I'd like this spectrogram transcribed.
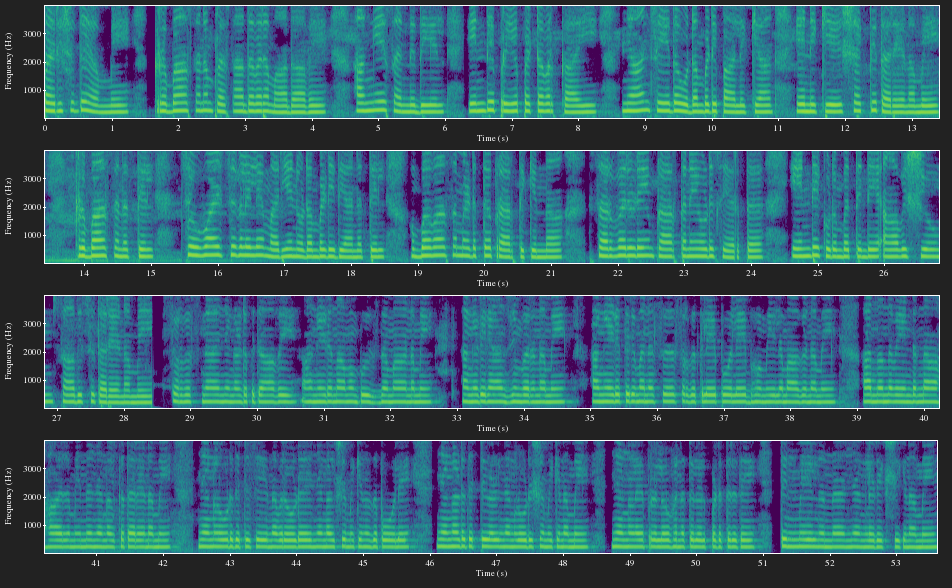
പരിശുദ്ധ അമ്മേ കൃപാസനം പ്രസാദവര മാതാവേ അങ്ങേ സന്നിധിയിൽ എന്റെ പ്രിയപ്പെട്ടവർക്കായി ഞാൻ ചെയ്ത ഉടമ്പടി പാലിക്കാൻ എനിക്ക് ശക്തി തരണമേ. കൃപാസനത്തിൽ ചൊവ്വാഴ്ചകളിലെ മരിയൻ ഉടമ്പടി ധ്യാനത്തിൽ ഉപവാസമെടുത്ത് പ്രാർത്ഥിക്കുന്ന സർവരുടെയും പ്രാർത്ഥനയോട് ചേർത്ത് എന്റെ കുടുംബത്തിന്റെ ആവശ്യവും സാധിച്ചു തരണമേ. സ്വർഗസ്ന ഞങ്ങളുടെ പിതാവേ അങ്ങയുടെ നാമം പൂജിതമാണമേ അങ്ങയുടെ രാജ്യം വരണമേ അങ്ങയുടെ തിരുമനസ് സ്വർഗത്തിലെ പോലെ ഭൂമിയിലുമാകണമേ. അന്നന്ന് വേണ്ടുന്ന ആഹാരം ഇന്ന് ഞങ്ങൾക്ക് തരണമേ. ഞങ്ങളോട് തെറ്റ് ചെയ്യുന്നവരോട് ഞങ്ങൾ ക്ഷമിക്കുന്നത് പോലെ ഞങ്ങളുടെ തെറ്റുകൾ ഞങ്ങളോട് ക്ഷമിക്കണമേ. ഞങ്ങളെ പ്രലോഭനത്തിൽ ഉൾപ്പെടുത്തരുതേ. തിന്മയിൽ നിന്ന് ഞങ്ങളെ രക്ഷിക്കണമേ.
